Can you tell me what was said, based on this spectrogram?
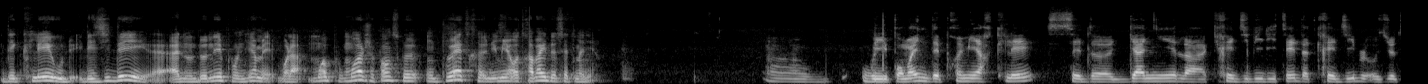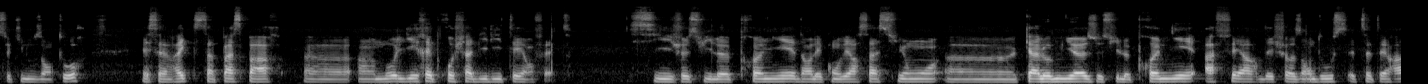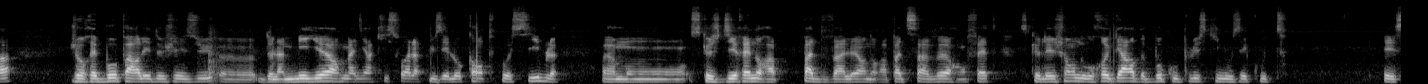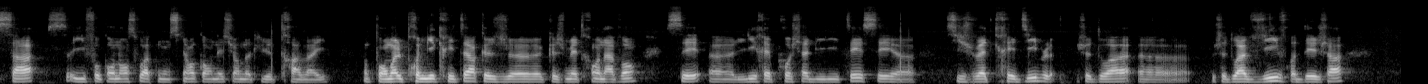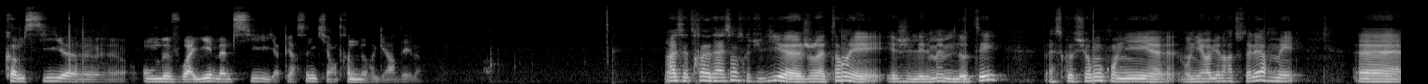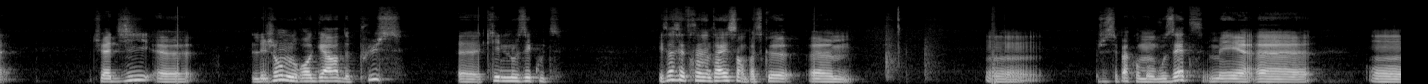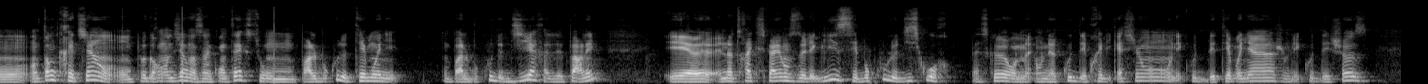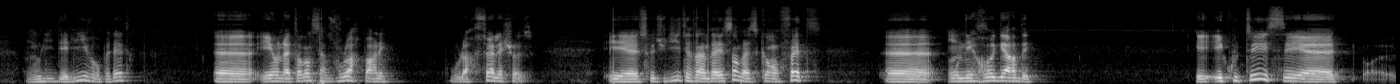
des clés ou des idées à nous donner pour nous dire, mais voilà, moi, pour moi, je pense qu'on peut être une lumière au travail de cette manière? Oui, pour moi, une des premières clés, c'est de gagner la crédibilité, d'être crédible aux yeux de ceux qui nous entourent. Et c'est vrai que ça passe par euh, un mot, l'irréprochabilité en fait. Si je suis le premier dans les conversations euh, calomnieuses, je suis le premier à faire des choses en douce, etc. J'aurais beau parler de Jésus euh, de la meilleure manière qui soit, la plus éloquente possible, ce que je dirais n'aura pas de valeur, n'aura pas de saveur en fait, parce que les gens nous regardent beaucoup plus qu'ils nous écoutent. Et ça, il faut qu'on en soit conscient quand on est sur notre lieu de travail. Donc pour moi, le premier critère que je, que je mettrai en avant, c'est euh, l'irréprochabilité. C'est euh, si je veux être crédible, je dois, euh, je dois vivre déjà comme si on me voyait, même s'il n'y a personne qui est en train de me regarder là. C'est très intéressant ce que tu dis, Jonathan, et, je l'ai même noté, parce que sûrement qu'on y, on y reviendra tout à l'heure, mais tu as dit, les gens nous regardent plus euh, qu'ils nous écoutent. Et ça, c'est très intéressant parce que euh, je ne sais pas comment vous êtes, mais euh, en tant que chrétien, on, peut grandir dans un contexte où on parle beaucoup de témoigner. On parle beaucoup de dire, de parler. Et notre expérience de l'Église, c'est beaucoup le discours. Parce qu'on on écoute des prédications, on écoute des témoignages, on écoute des choses, on lit des livres peut-être. et on a tendance à vouloir parler, vouloir faire les choses. Et euh, ce que tu dis est très intéressant parce qu'en fait, euh, on est regardé. Et écouter, c'est. Euh,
